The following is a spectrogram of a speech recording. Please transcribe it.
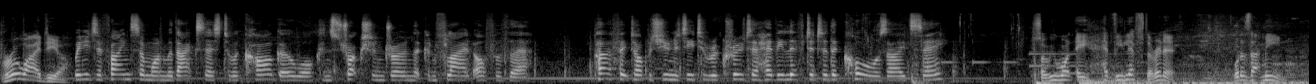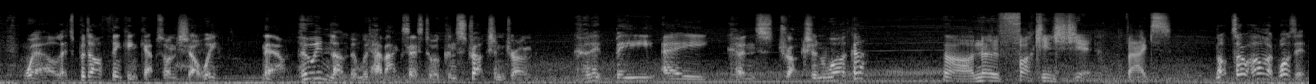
bro idea. We need to find someone with access to a cargo or construction drone that can fly it off of there. Perfect opportunity to recruit a heavy lifter to the cause, I'd say. So we want a heavy lifter, innit? What does that mean? Well, let's put our thinking caps on, shall we? Now, who in London would have access to a construction drone? Could it be a construction worker? Oh, no fucking shit, Bags. Not so hard, was it?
